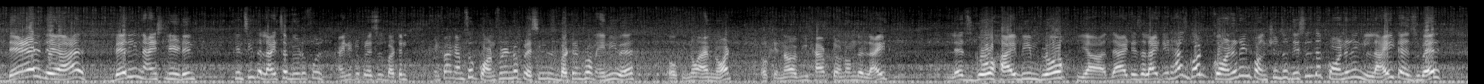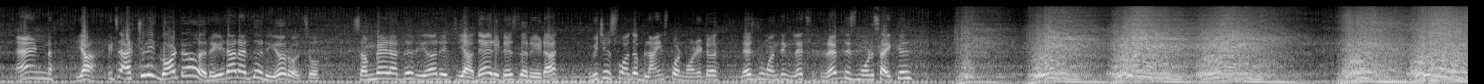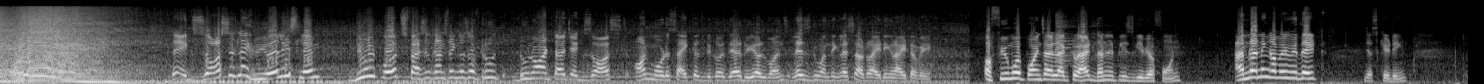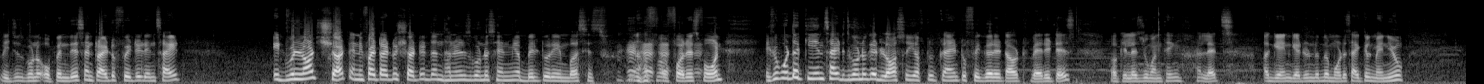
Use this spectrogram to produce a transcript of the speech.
There they are. Very nicely hidden can see the lights are beautiful. I need to press this button. In fact i'm so confident of pressing this button from anywhere. Okay no i'm not. Okay now we have turned on the light. Let's go. High beam bro. Yeah that is a light. It has got cornering function so this is the cornering light as well. And yeah it's actually got a radar at the rear also. Somewhere at the rear it's yeah there it is the radar which is for the blind spot monitor. Let's do one thing. Let's rev this motorcycle the exhaust is like really slim. Dual ports Faisal Khan's fingers of truth do not touch exhaust on motorcycles because they're real ones. Let's do one thing. Let's start riding right away. A few more points I'd like to add. Dhanil please give your phone. I'm running away with it. Just kidding. We're just going to open this and try to fit it inside. It will not shut and if I try to shut it then Dhanil is going to send me a bill to reimburse his for, for his phone. If you put the key inside it's going to get lost so you have to try to figure it out where it is. Okay let's do one thing. Let's again get into the motorcycle menu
